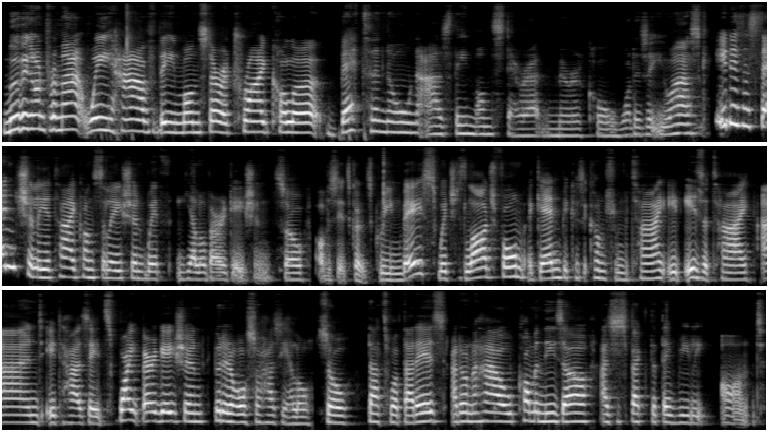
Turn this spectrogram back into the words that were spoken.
Moving on from that, we have the Monstera tricolor, better known as the Monstera Miracle. What is it, you ask? It is essentially a Thai constellation with yellow variegation. So obviously it's got its green base, which is large form, again, because it comes from the Thai. It is a Thai, and it has its white variegation, but it also has yellow. So that's what that is. I don't know how common these are. I suspect that they really aren't.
